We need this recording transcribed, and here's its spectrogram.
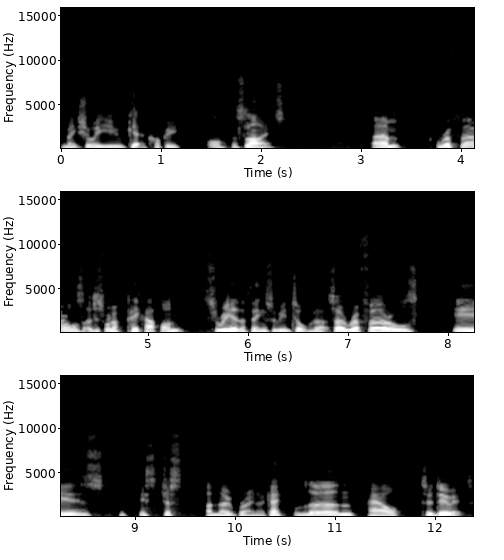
make sure you get a copy of the slides. Um, referrals, I just want to pick up on three of the things we've been talking about. So referrals is it's just a no-brainer, okay? Learn how to do it.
